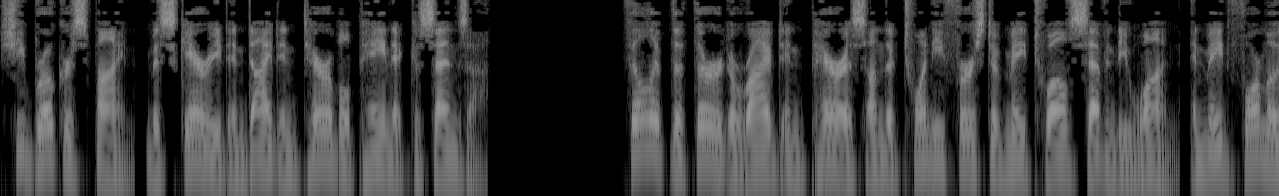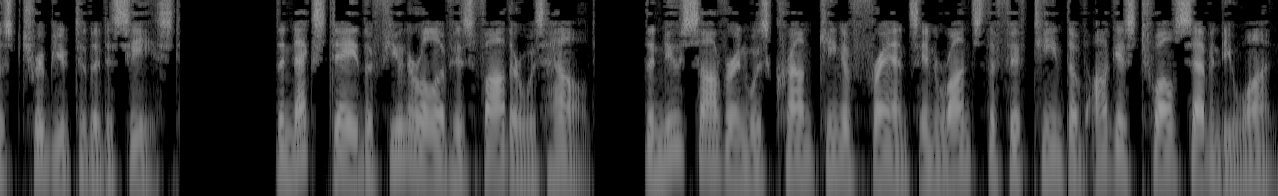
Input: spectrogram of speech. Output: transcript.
She broke her spine, miscarried and died in terrible pain at Cosenza. Philip III arrived in Paris on 21 May 1271, and made foremost tribute to the deceased. The next day the funeral of his father was held. The new sovereign was crowned King of France in Reims 15 August 1271.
